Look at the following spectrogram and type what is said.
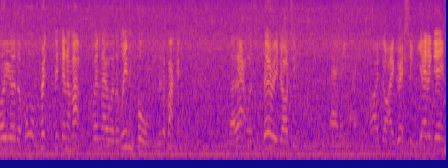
or you're the poor prick picking them up when they were the windfalls with a bucket. So that was very dodgy. Anyway, I'm digressing yet again.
